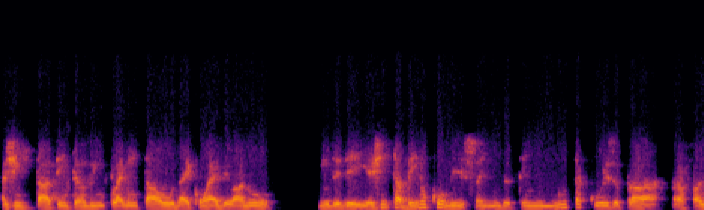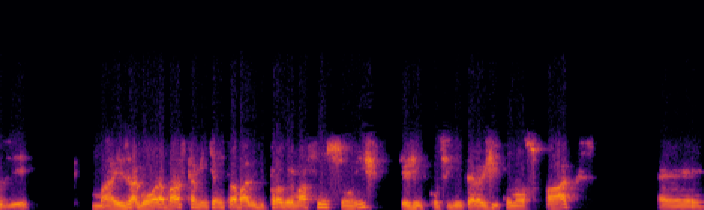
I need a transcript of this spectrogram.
A gente está tentando implementar o Daikon Web lá no, no DDI. A gente está bem no começo ainda, tem muita coisa para fazer, mas agora basicamente é um trabalho de programar funções que a gente consiga interagir com o nosso PAX. É,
